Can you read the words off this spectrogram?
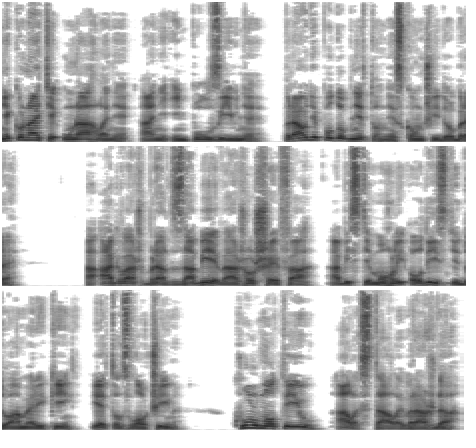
Nekonajte unáhlene ani impulzívne. Pravdepodobne to neskončí dobre. A ak váš brat zabije vášho šéfa, aby ste mohli odísť do Ameriky, je to zločin. Cool motív, ale stále vražda.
